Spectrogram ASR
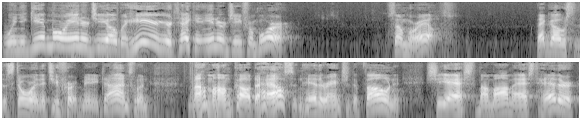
when you give more energy over here, you're taking energy from where? Somewhere else. That goes to the story that you've heard many times when my mom called the house and Heather answered the phone and she asked, my mom asked Heather,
